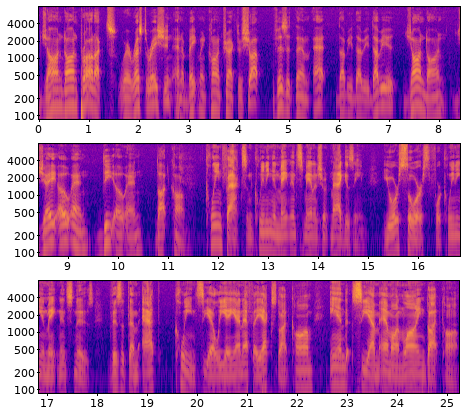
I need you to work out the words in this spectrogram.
Jon-Don Products, where restoration and abatement contractors shop. Visit them at www.jondon.com. Cleanfax and Cleaning and Maintenance Management Magazine, your source for cleaning and maintenance news. Visit them at clean, C-L-E-A-N-F-A-X dot com and cmmonline.com.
